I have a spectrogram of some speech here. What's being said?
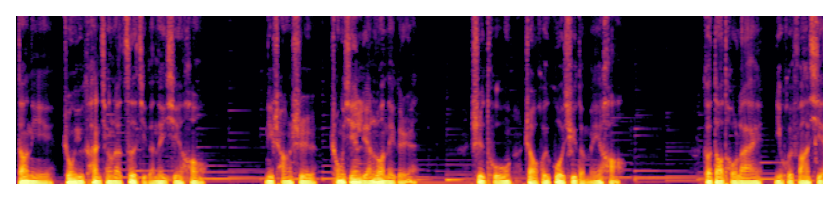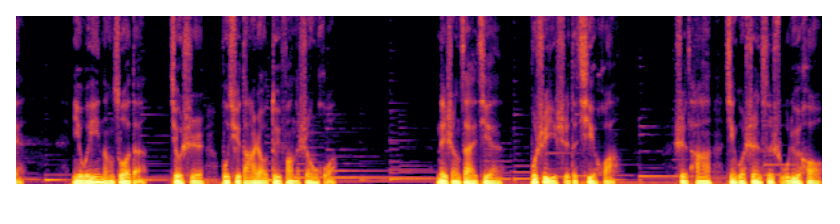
当你终于看清了自己的内心后，你尝试重新联络那个人，试图找回过去的美好。可到头来，你会发现，你唯一能做的就是不去打扰对方的生活。那声再见，不是一时的气话，是他经过深思熟虑后，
